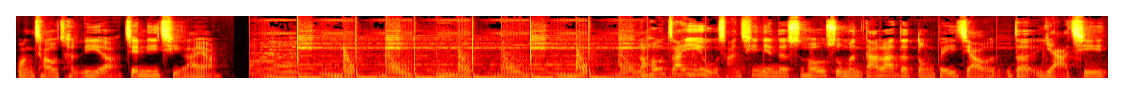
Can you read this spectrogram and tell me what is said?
王朝成立了，建立起来啊。然后在一五三七年的时候，苏门答腊的东北角的雅齐，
